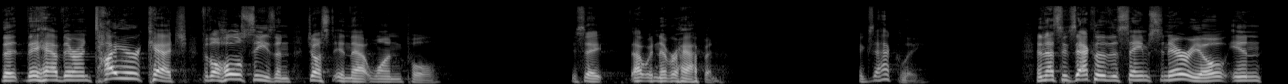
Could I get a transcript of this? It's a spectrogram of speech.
that they have their entire catch for the whole season just in that one pull. You say, that would never happen. Exactly. And that's exactly the same scenario in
